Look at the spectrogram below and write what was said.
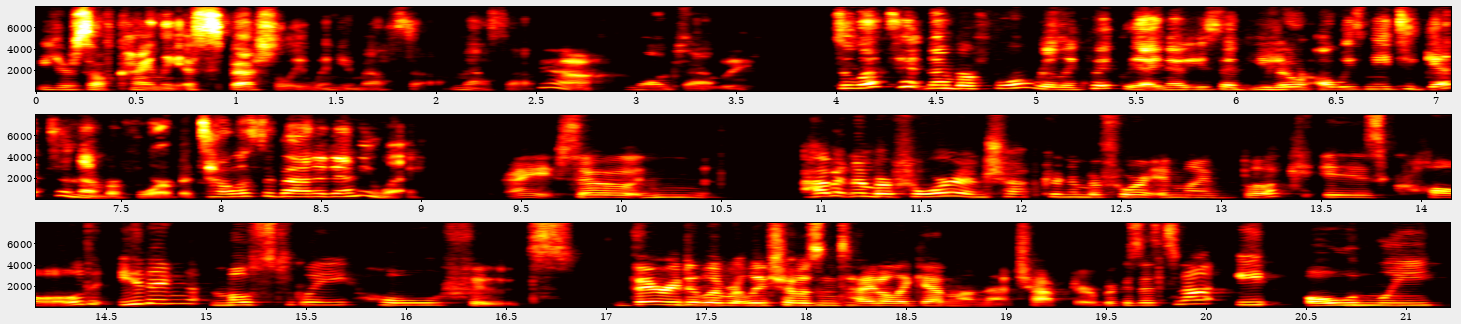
yourself kindly, especially when you mess up. Mess up. Yeah, love absolutely. that. So let's hit number four really quickly. I know you said you don't always need to get to number four, but tell us about it anyway. Right. So habit number four and chapter number four in my book is called Eating Mostly Whole Foods. Very deliberately chosen title again on that chapter because it's not eat only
